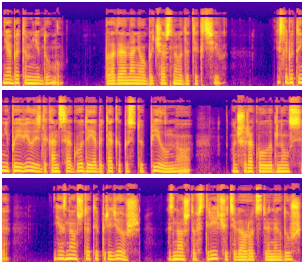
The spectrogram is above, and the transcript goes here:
Я об этом не думал. Полагаю, нанял бы частного детектива. Если бы ты не появилась до конца года, я бы так и поступил, но...» Он широко улыбнулся. «Я знал, что ты придешь. Знал, что встречу тебя у родственных душ,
